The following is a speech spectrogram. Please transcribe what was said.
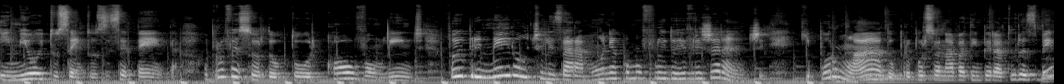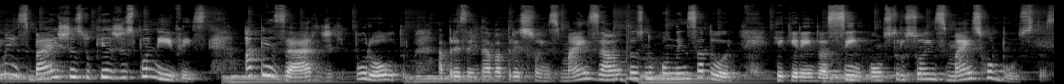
Em 1870, o professor doutor Carl von Lind foi o primeiro a utilizar amônia como fluido refrigerante, que por um lado proporcionava temperaturas bem mais baixas do que as disponíveis, apesar de que por outro apresentava pressões mais altas no condensador, requerendo assim construções mais robustas.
